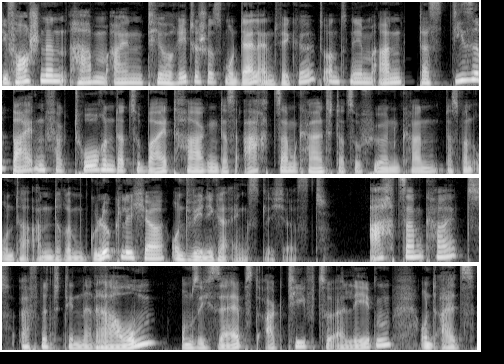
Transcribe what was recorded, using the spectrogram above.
Die Forschenden haben ein theoretisches Modell entwickelt und nehmen an, dass diese beiden Faktoren dazu beitragen, dass Achtsamkeit dazu führen kann, dass man unter anderem glücklicher und weniger ängstlich ist. Achtsamkeit öffnet den Raum, um sich selbst aktiv zu erleben und als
